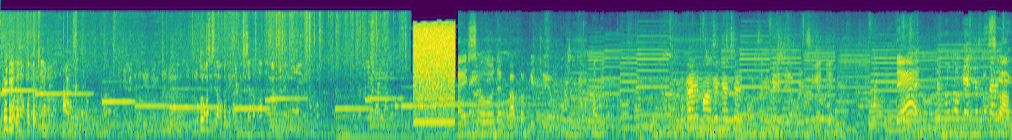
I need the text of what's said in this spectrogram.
Pwede? Ah, pwede. Guys, so nagpapabidyo yung kapatid ko. Magkano yung mga ganyan cellphone? Sino ba? Hindi. Swap.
